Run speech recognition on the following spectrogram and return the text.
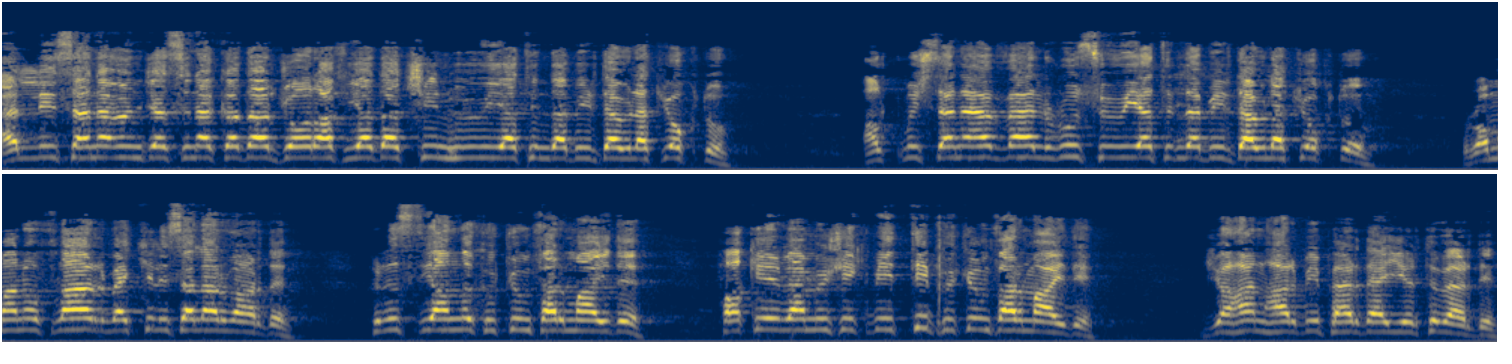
50 sene öncesine kadar coğrafyada Çin hüviyetinde bir devlet yoktu. 60 sene evvel Rus hüviyetinde bir devlet yoktu. Romanovlar ve kiliseler vardı. Hristiyanlık hüküm fermaydı. Fakir ve müşrik bir tip hüküm fermaydı. Cihan Harbi perdeyi yırtıverdi.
